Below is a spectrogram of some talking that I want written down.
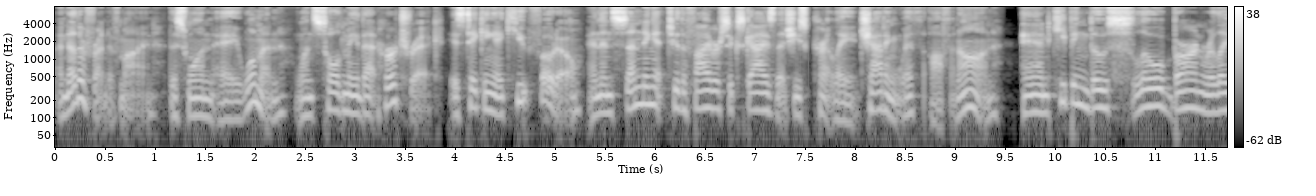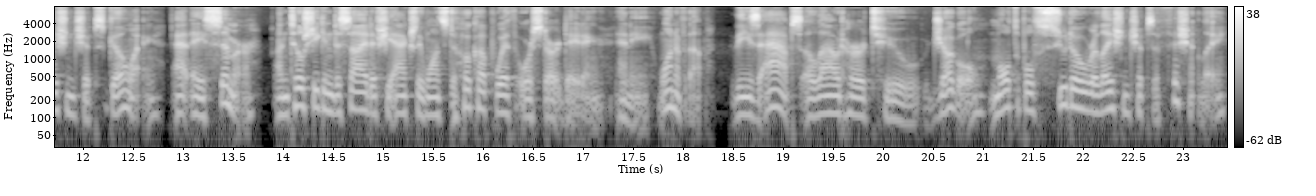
Another friend of mine, this one a woman, once told me that her trick is taking a cute photo and then sending it to the five or six guys that she's currently chatting with off and on, and keeping those slow burn relationships going at a simmer until she can decide if she actually wants to hook up with or start dating any one of them. These apps allowed her to juggle multiple pseudo relationships efficiently,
